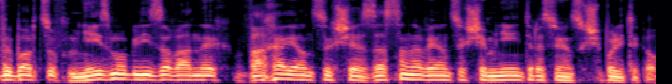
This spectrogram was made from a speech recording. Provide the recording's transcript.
wyborców mniej zmobilizowanych, wahających się, zastanawiających się, mniej interesujących się polityką.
